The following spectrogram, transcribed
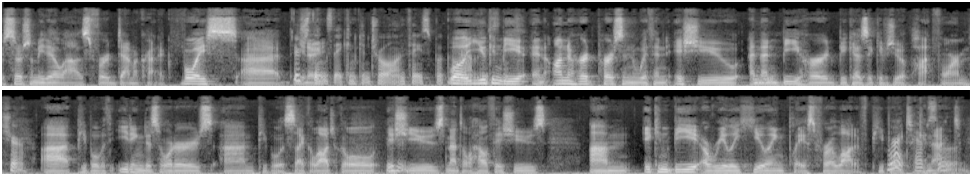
social media allows for democratic voice. Uh, There's you know, things they can control on Facebook. well, you can be an unheard person with an issue and then be heard because it gives you a platform. Mm-hmm. Sure. Uh, people with eating disorders, um, people with psychological Mm-hmm. issues, mental health issues. Um, it can be a really healing place for a lot of people Right, to connect. absolutely.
